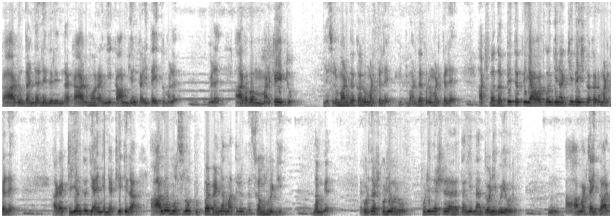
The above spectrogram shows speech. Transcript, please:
ಕಾಡು ದಂಡಲಿದ್ರಿಂದ ಕಾಡು ಮೋರ ಹಂಗೆ ಕಾಮ್ಗೇನು ಕರಿತಾ ಇತ್ತು ಮಳೆ. ಮಳೆ. ಆಗವ ಮಡಕೆ ಇಟ್ಟು ಹೆಸರು ಮಾಡ್ಬೇಕಾದ್ರು ಮಡ್ಕಲೆ ಹಿಟ್ಟು ಮಾಡಬೇಕಾದ್ರೂ ಮಡ್ಕಲೆ ಅಕಸ್ಮಾತ್ ತಪ್ಪಿ ತಪ್ಪಿ ಯಾವತ್ತಿಗೊಂದಿನ ಅಕ್ಕಿ ಬೇಯಿಸ್ಬೇಕಾದ್ರೂ ಮಡ್ಕಲೆ ಆಗ ಟೀ ಅಂತೂ ಜ ನೆಟ್ಕಿತಿಲ್ಲ ಹಾಲು ಮೊಸರು ತುಪ್ಪ ಬೆಣ್ಣೆ ಮಾತ್ರ ಸಮೃದ್ಧಿ ನಮಗೆ. ಕುಡಿದಷ್ಟು ಕುಡಿಯೋರು ಕುಡಿದಷ್ಟು ದನಿನ ದೋಣಿ ಗುಯ್ಯೋರು. ಹ್ಞೂ ಆ ಮಟ್ಟ ಇತ್ತು ಆಗ.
